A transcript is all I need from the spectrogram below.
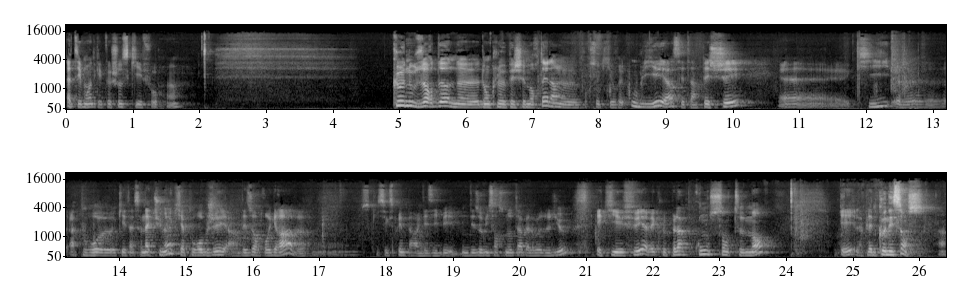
à témoin de quelque chose qui est faux. Hein. Que nous ordonne donc le péché mortel, hein, pour ceux qui auraient oublié, hein, c'est un péché euh, qui, euh, a pour, euh, qui est un, acte humain qui a pour objet un désordre grave, ce qui s'exprime par une, désobéissance notable à la loi de Dieu, et qui est fait avec le plein consentement et la pleine connaissance hein,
